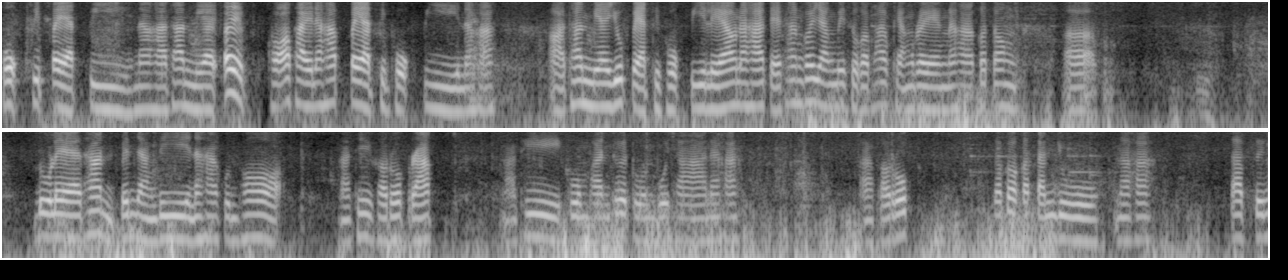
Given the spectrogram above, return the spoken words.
68 ปีนะคะ ท่านมีเอ้ยขออภัยนะคะ86 ปีนะคะท่านมีอายุ 86 ปีแล้วนะคะ แต่ท่านก็ยังมีสุขภาพแข็งแรงนะคะ ก็ต้องอ ดูแลท่านเป็นอย่างดีนะคะ คุณพ่อนะที่เคารพรักนะที่คุมพันเทิดทูนบูชานะคะอาเคารพแล้วก็กตัญญูนะคะซาบซึ้ง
